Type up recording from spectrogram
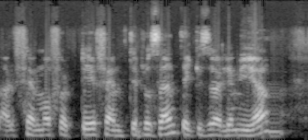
45-50 ikke så veldig mye. Eh,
